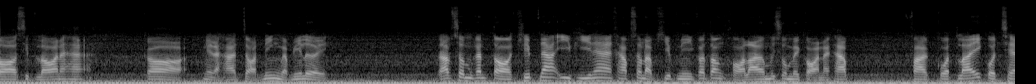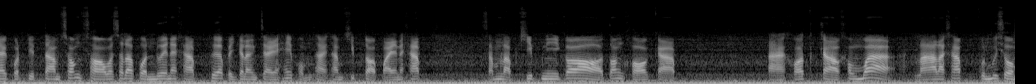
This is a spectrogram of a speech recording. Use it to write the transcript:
รอ 10 ล้อนะฮะ ก็นี่แหละฮะจอดนิ่งแบบนี้เลย รับชมกันต่อคลิปหน้า EP หน้าครับสำหรับคลิปนี้ก็ต้องขอลาคุณผู้ชมไปก่อนนะครับ ฝากกดไลค์กดแชร์กดติดตามช่องชอวัชรพลด้วยนะครับ เพื่อเป็นกำลังใจให้ผมถ่ายทำคลิปต่อไปนะครับสำหรับคลิปนี้ก็ต้องขอกราบขอกล่าวคำว่าลาละครับ คุณผู้ชม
